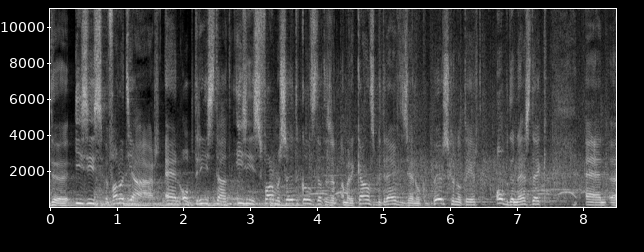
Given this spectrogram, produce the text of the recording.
De Isis van het jaar. En op drie staat Isis Pharmaceuticals. Dat is een Amerikaans bedrijf. Die zijn ook beursgenoteerd op de Nasdaq. En eh,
